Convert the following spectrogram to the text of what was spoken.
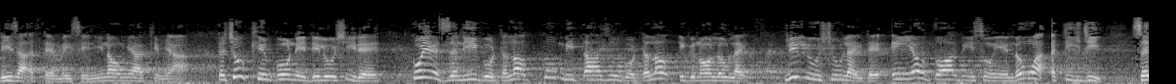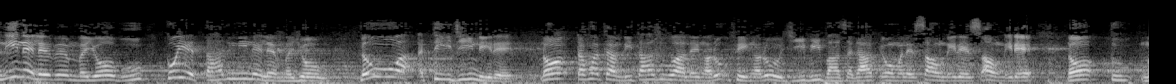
လေးစားအတဲမိတ်ဆွေညီနောင်များခင်များတချို့ခင်ပွန်းနေဒီလိုရှိတယ်ကိုယ့်ရဲ့ဇနီးကိုဒီလောက်ကိုမိသားစုကိုဒီလောက် ignore လုပ်လိုက်လိလူရှုလိုက်တယ်အိမ်ရောက်သွားပြီဆိုရင်လုံးဝအတီးကြီးဇနီးနဲ့လည်းပဲမရောဘူးကိုယ့်ရဲ့သားသမီးနဲ့လည်းမရောဘူးလုံးဝအတီးကြီးနေတယ်နော်တစ်ဖက်ကမိသားစုကလည်းငါတို့အဖေငါတို့ကိုရီးပြီးဘာစကားပြောမလဲစောင့်နေတယ်စောင့်နေတယ်နော် तू မ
